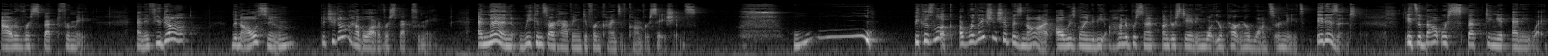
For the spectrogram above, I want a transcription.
out of respect for me. And if you don't, then I'll assume that you don't have a lot of respect for me. And then we can start having different kinds of conversations. Ooh. Because look, a relationship is not always going to be 100% understanding what your partner wants or needs. It isn't. It's about respecting it anyway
